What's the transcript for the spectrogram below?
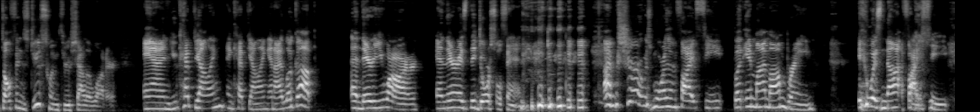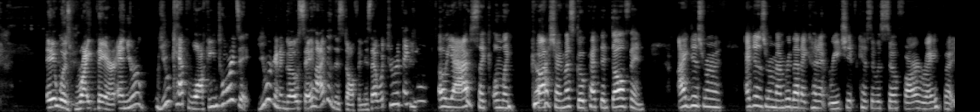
dolphins do swim through shallow water. And you kept yelling and kept yelling, and I look up, and there you are, and there is the dorsal fin. I'm sure it was more than five feet, but in my mom brain, it was not five feet. It was right there, and you're you kept walking towards it. You were gonna go say hi to this dolphin. Is that what you were thinking? oh yeah, I was like, oh my gosh, I must go pet the dolphin. I just remember, I just remember that I couldn't reach it because it was so far away. But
